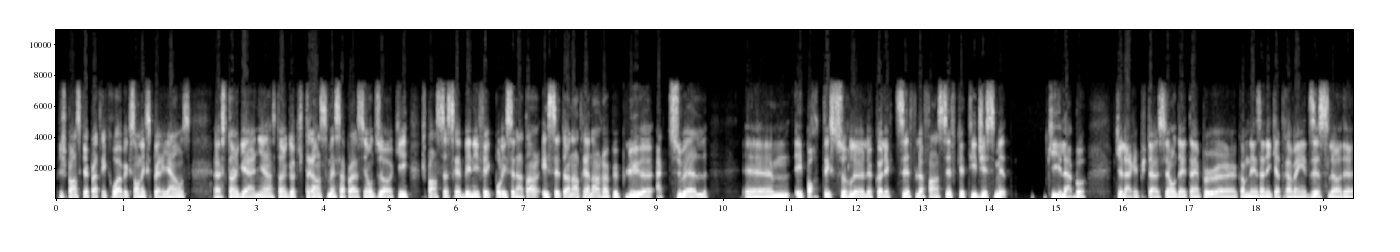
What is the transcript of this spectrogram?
Puis je pense que Patrick Roy, avec son expérience, euh, c'est un gagnant, c'est un gars qui transmet sa passion du hockey. Je pense que ce serait bénéfique pour les sénateurs. Et c'est un entraîneur un peu plus euh, actuel euh, et porté sur le, le collectif, l'offensif que TJ Smith qui est là-bas, qui a la réputation d'être un peu euh, comme dans les années 90, là, de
